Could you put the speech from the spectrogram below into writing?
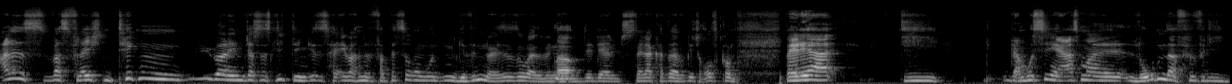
alles, was vielleicht ein Ticken über dem Justice League-Ding ist, ist halt einfach eine Verbesserung und ein Gewinn. Weißt du so? Also wenn Ja. der, der Snyder Cut da wirklich rauskommt. Weil der, die, da musst du ihn ja erstmal loben dafür, für die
